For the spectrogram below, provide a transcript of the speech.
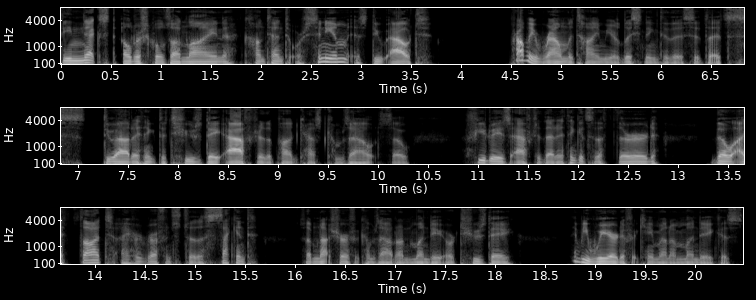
The next Elder Scrolls Online content Orsinium is due out probably around the time you're listening to this. it's due out, I think, the Tuesday after the podcast comes out. So a few days after that. I think it's the third, though I thought I heard reference to the second. So I'm not sure if it comes out on Monday or Tuesday. It'd be weird if it came out on Monday because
